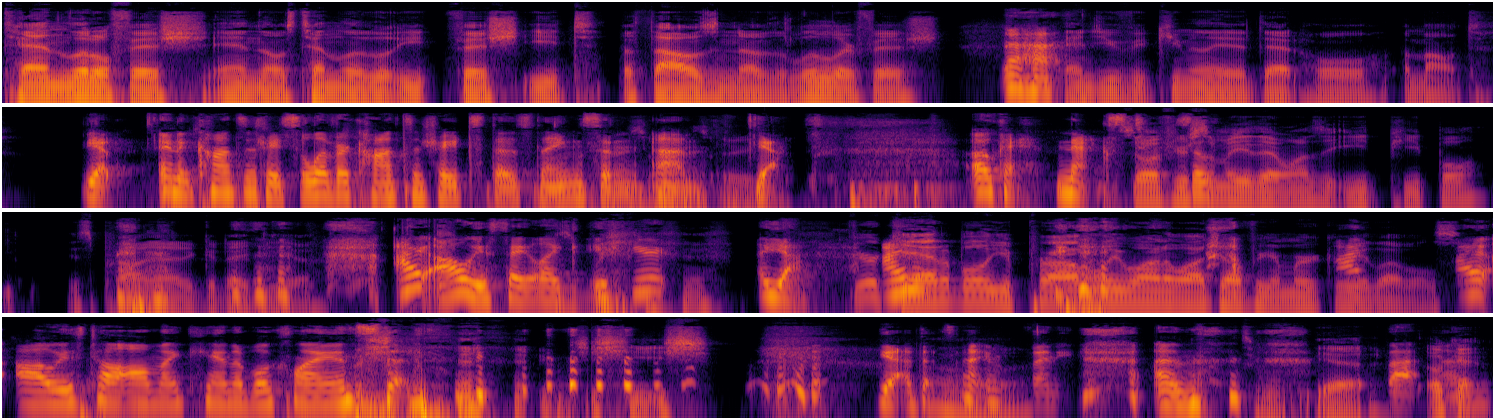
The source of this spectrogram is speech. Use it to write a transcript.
ten little fish, and those ten little eat fish eat a thousand of the littler fish, Uh-huh. and you've accumulated that whole amount. Yep. And it concentrates, the liver concentrates those things. And, um, yeah. Okay. Next. So if you're somebody that wants to eat people, it's probably not a good idea. I always say, like, if you're, yeah, if you're a I- cannibal, you probably want to watch out for your mercury levels. I always tell all my cannibal clients that, Sheesh. yeah, that's not even Oh. funny. Um, Yeah. but, Okay. um,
